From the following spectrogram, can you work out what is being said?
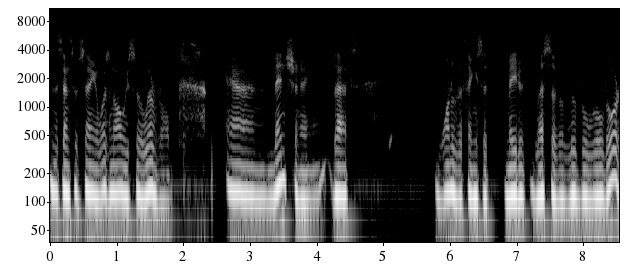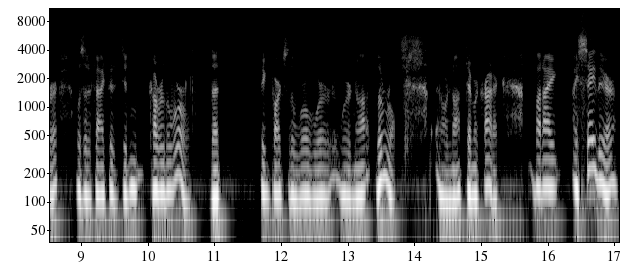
in the sense of saying it wasn't always so liberal and mentioning that one of the things that made it less of a liberal world order was the fact that it didn't cover the world, big parts of the world were, were not liberal or not democratic. But I, I say there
